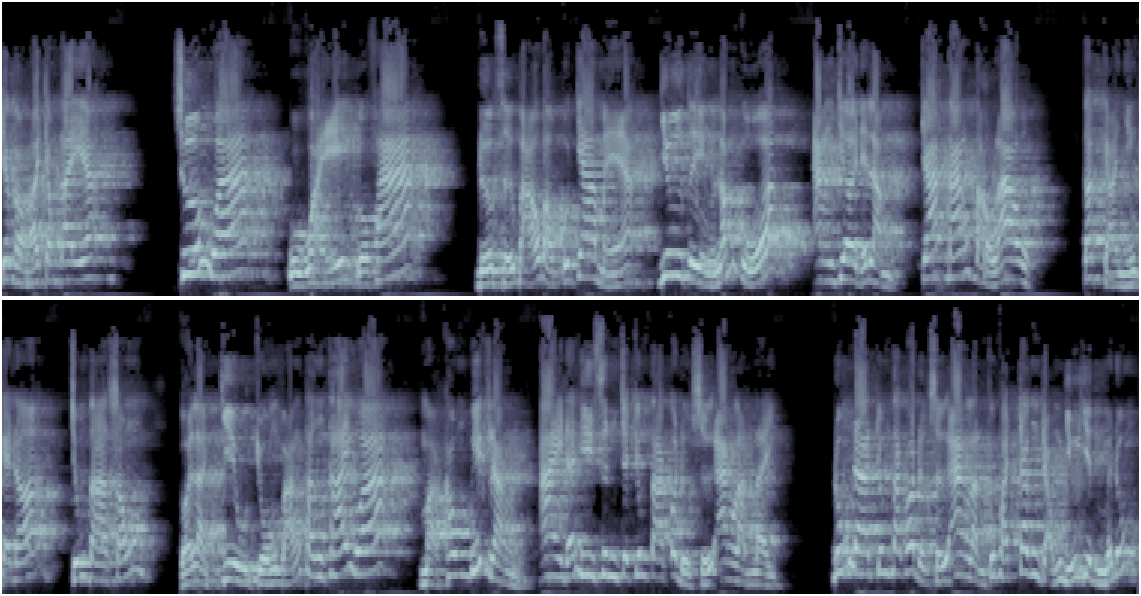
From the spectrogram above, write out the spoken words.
chứ còn ở trong đây á sướng quá rồi quậy rồi phá. Được sự bảo bọc của cha mẹ dư tiền lắm của ăn chơi để làm trác tán tào lao. Tất cả những cái đó chúng ta sống gọi là chiều chuộng bản thân thái quá mà không biết rằng ai đã hy sinh cho chúng ta có được sự an lành này. Đúng ra chúng ta có được sự an lành cũng phải trân trọng giữ gìn mới đúng.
